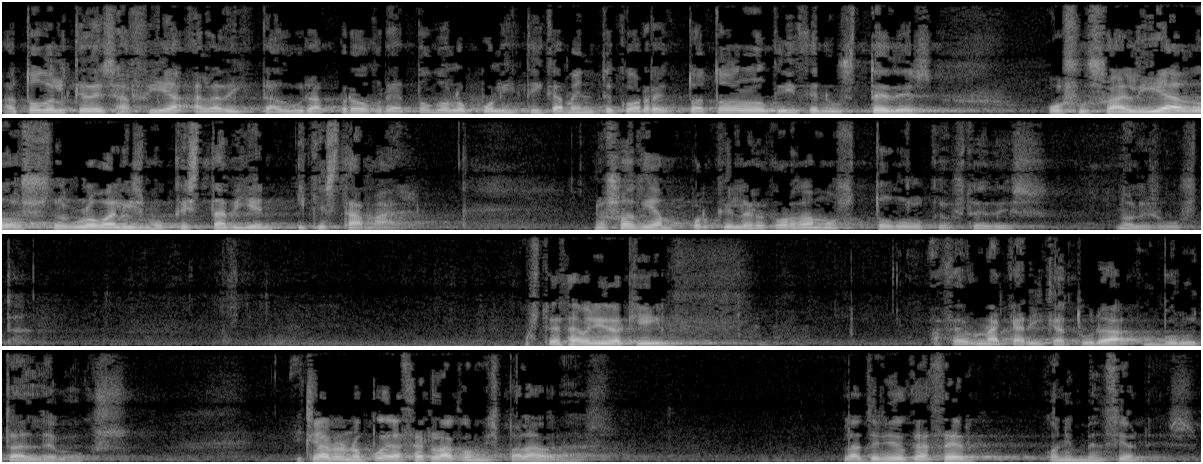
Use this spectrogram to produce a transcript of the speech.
a todo el que desafía a la dictadura progre, a todo lo políticamente correcto, a todo lo que dicen ustedes o sus aliados del globalismo que está bien y que está mal. Nos odian porque le recordamos todo lo que a ustedes no les gusta. Usted ha venido aquí a hacer una caricatura brutal de Vox. Y claro, no puede hacerla con mis palabras. La ha tenido que hacer con invenciones,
